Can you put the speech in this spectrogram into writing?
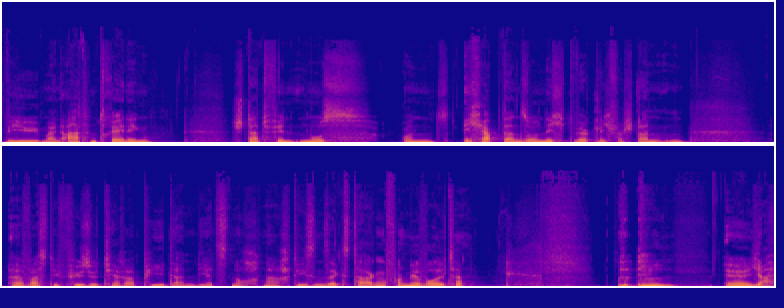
wie mein Atemtraining stattfinden muss. Und ich habe dann so nicht wirklich verstanden, was die Physiotherapie dann jetzt noch nach diesen sechs Tagen von mir wollte. äh, ja,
